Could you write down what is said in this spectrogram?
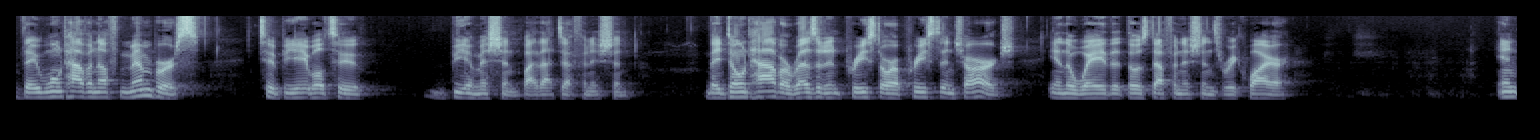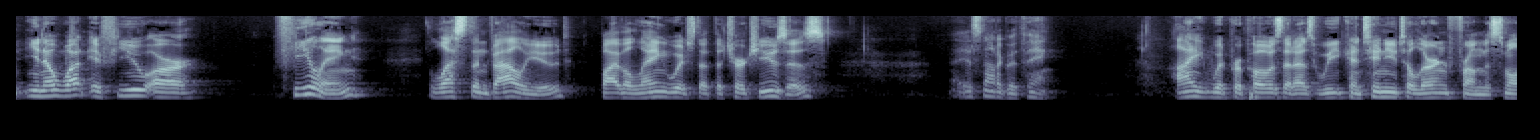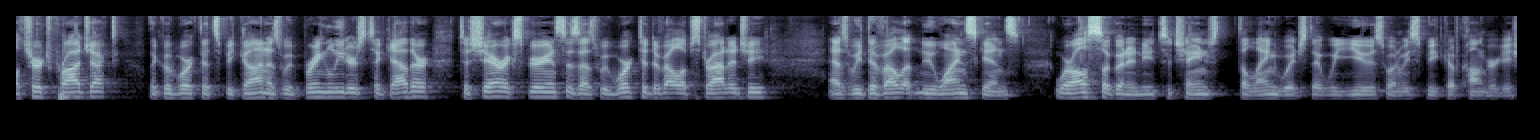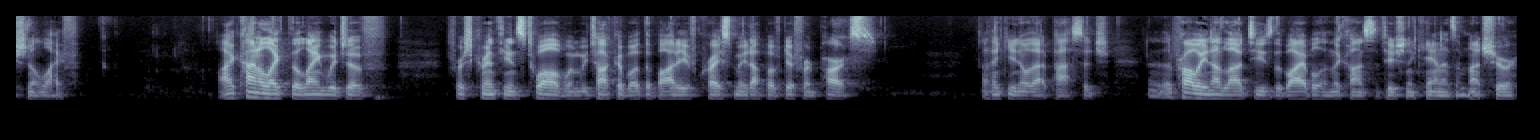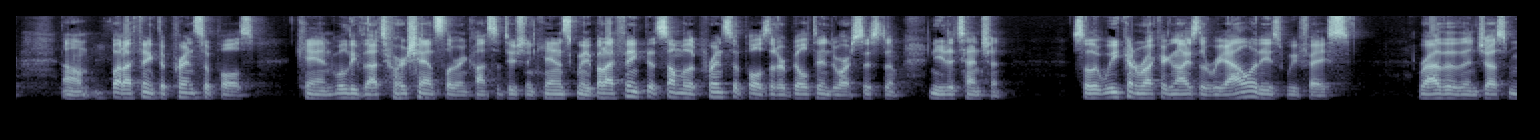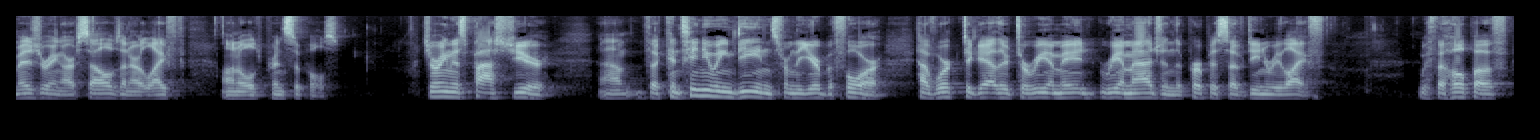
They won't have enough members to be able to be a mission by that definition. They don't have a resident priest or a priest in charge in the way that those definitions require. And you know what? If you are feeling less than valued by the language that the church uses, it's not a good thing. I would propose that as we continue to learn from the Small Church Project, the good work that's begun as we bring leaders together to share experiences, as we work to develop strategy, as we develop new wineskins, we're also going to need to change the language that we use when we speak of congregational life. I kind of like the language of 1 Corinthians 12 when we talk about the body of Christ made up of different parts. I think you know that passage. They're probably not allowed to use the Bible and the Constitution and canons, I'm not sure. Um, but I think the principles can, we'll leave that to our Chancellor and Constitution and Canons Committee, but I think that some of the principles that are built into our system need attention so that we can recognize the realities we face rather than just measuring ourselves and our life on old principles. During this past year, um, the continuing deans from the year before have worked together to reimagine the purpose of deanery life with the hope of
